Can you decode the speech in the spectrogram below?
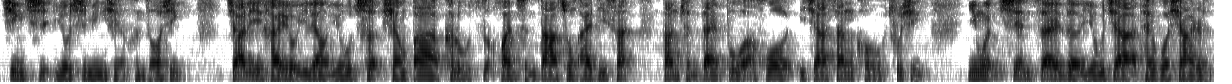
近期尤其明显，很糟心。家里还有一辆油车，想把克鲁兹换成大众 ID.3，单纯代步啊，或一家三口出行。因为现在的油价太过吓人，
